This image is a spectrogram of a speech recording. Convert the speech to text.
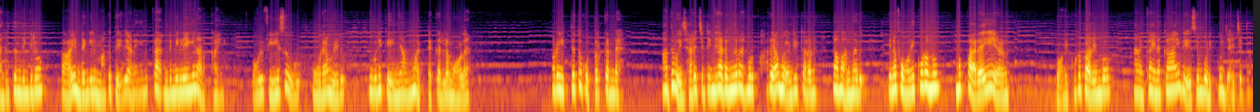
എന്റെ അടുത്ത് എന്തെങ്കിലും കായുണ്ടെങ്കിൽ ഉമ്മക്ക് തരികയാണെങ്കിൽ കറണ്ട് മില്ലെങ്കിൽ അടക്കായിന് ഒരു ഫീസ് ഊരാൻ വരും. ഊരി കഴിഞ്ഞാൽ അമ്മ ഒറ്റക്കല്ല മോളെ. അവിടെ ഇറ്റത്ത് കുത്തർക്കണ്ടേ. അത് വിചാരിച്ചിട്ട് എന്റെ അടങ്ങേറ് എന്നോട് പറയാൻ വേണ്ടിയിട്ടാണ് ഞാൻ വന്നത്. പിന്നെ ഫോണിൽ കൂടെ ഒന്നും അമ്മ പറയുകയാണ്. ഫോണിൽ കൂടെ പറയുമ്പോൾ എനിക്ക് അതിനേക്കായി ദേഷ്യം പൊടിക്കും വിചാരിച്ചിട്ടാണ്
